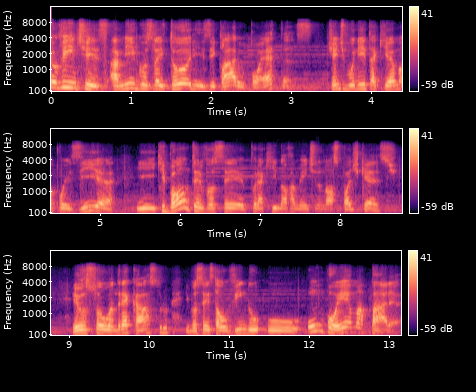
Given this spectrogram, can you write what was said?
ouvintes, amigos, leitores e, claro, poetas, gente bonita que ama poesia e que bom ter você por aqui novamente no nosso podcast. Eu sou o André Castro e você está ouvindo o Um Poema Para,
